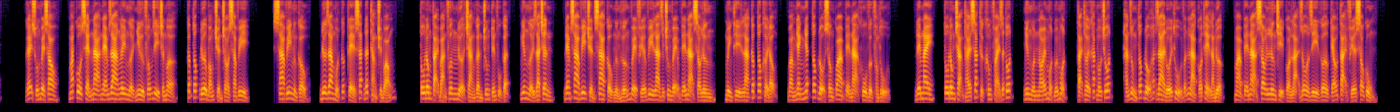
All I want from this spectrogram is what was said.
Gãy xuống về sau, Marco Senna ném ra ngây người như phóng dì Trần mở, cấp tốc đưa bóng chuyển cho Savi. Savi ngừng cầu, đưa ra một cước kề sát đất thẳng chuyền bóng. Tô Đông tại bản phương nửa tràng gần trung tuyến phụ cận, nghiêng người ra chân, đem Savi chuyển xa cầu ngừng hướng về phía villa giữ trung vệ tệ nạ sau lưng mình thì là cấp tốc khởi động bằng nhanh nhất tốc độ xông qua tệ nạ khu vực phòng thủ đêm nay, tô đông trạng thái xác thực không phải rất tốt, nhưng muốn nói một đối một, tại thời khắc mấu chốt, hắn dùng tốc độ hất ra đối thủ vẫn là có thể làm được, mà tệ nạ sau lưng chỉ còn lại Rodriguez kéo tại phía sau cùng.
